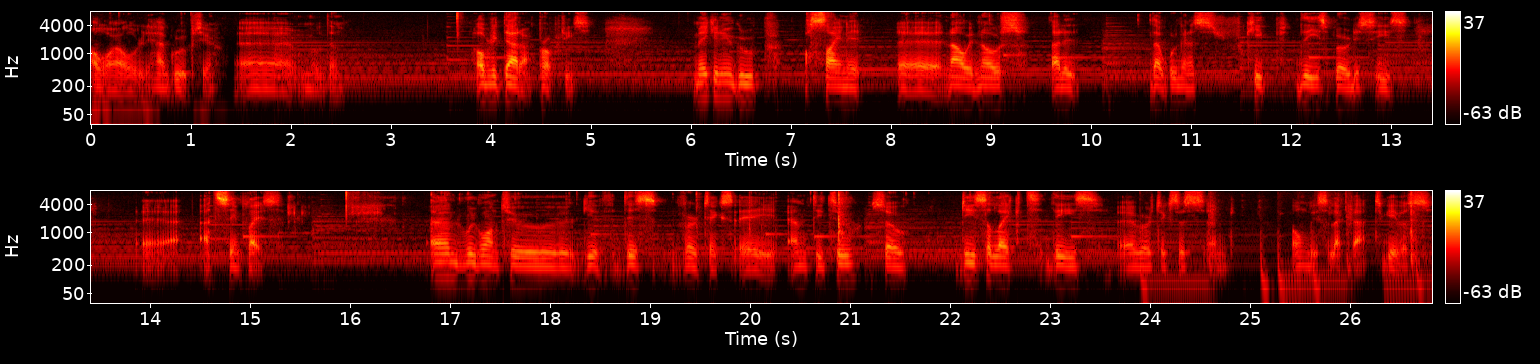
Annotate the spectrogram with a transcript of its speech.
Oh, I already have groups here. Uh, remove them. Object data properties. Make a new group, assign it. Uh, now it knows that it that we're gonna keep these vertices uh, at the same place. And we want to give this vertex a empty two, So deselect these uh, vertices and only select that to give us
